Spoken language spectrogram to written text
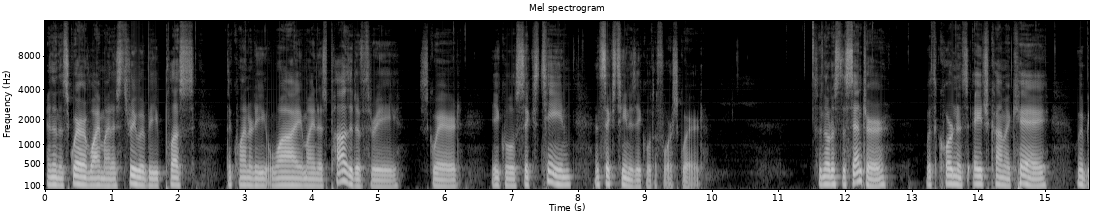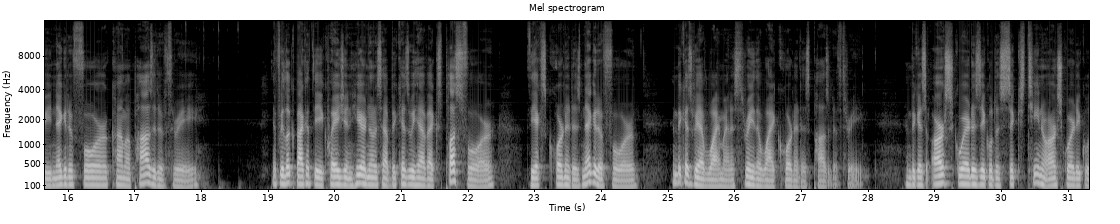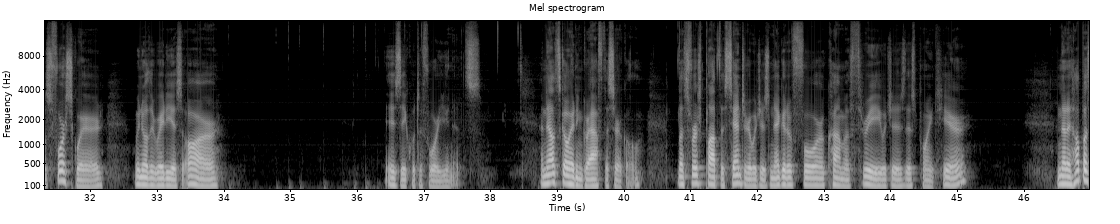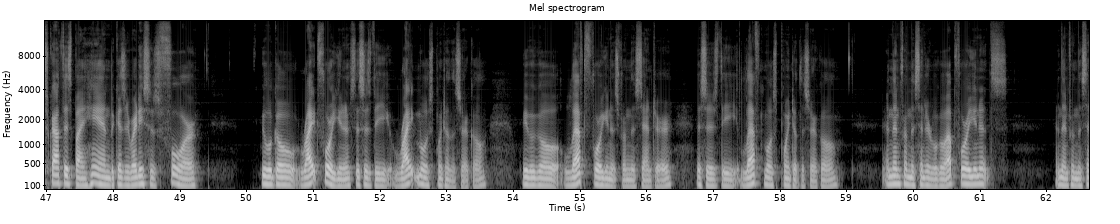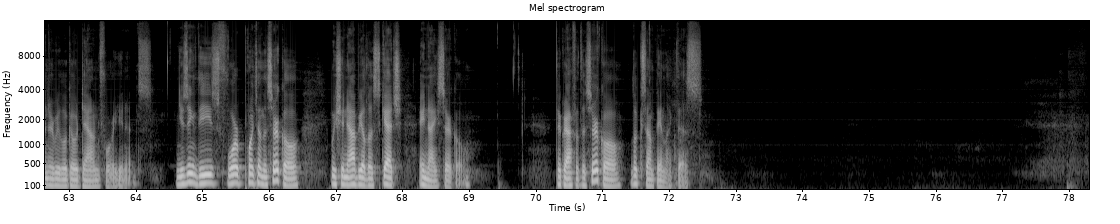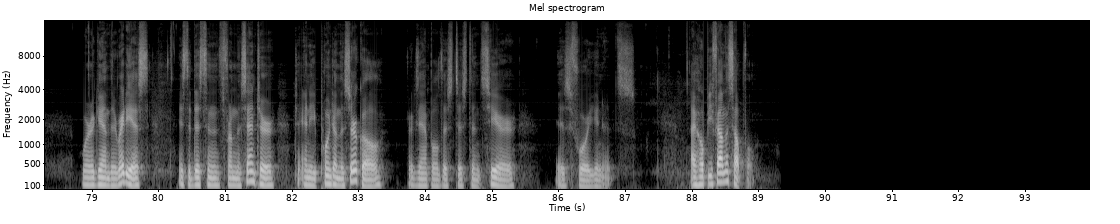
And then the square of y minus 3 would be plus the quantity y minus positive 3 squared equals 16, and 16 is equal to 4 squared. So notice the center with coordinates h comma k would be negative 4 comma positive 3. If we look back at the equation here, notice how because we have x plus 4, the x coordinate is negative 4, and because we have y minus 3, the y coordinate is positive 3. And because r squared is equal to 16 or r squared equals 4 squared, we know the radius r is equal to 4 units. And now let's go ahead and graph the circle. Let's first plot the center, which is negative 4 comma 3, which is this point here. And now to help us graph this by hand, because the radius is 4, we will go right 4 units. This is the rightmost point on the circle. We will go left 4 units from the center. This is the leftmost point of the circle. And then from the center, we'll go up 4 units. And then from the center, we will go down 4 units. Using these four points on the circle, we should now be able to sketch a nice circle. The graph of the circle looks something like this. Where again the radius is the distance from the center to any point on the circle. For example, this distance here is 4 units. I hope you found this helpful.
